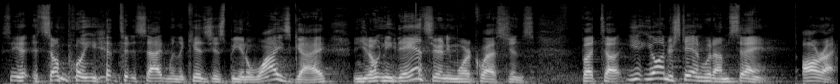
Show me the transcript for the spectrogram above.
See, at some point, you have to decide when the kid's just being a wise guy and you don't need to answer any more questions. But uh, you, you understand what I'm saying. All right.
